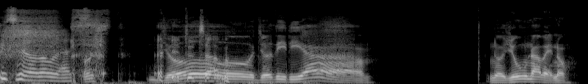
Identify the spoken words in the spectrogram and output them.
y se lo doblas. tú, Chamo? Yo, yo diría... No, yo un ave no.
